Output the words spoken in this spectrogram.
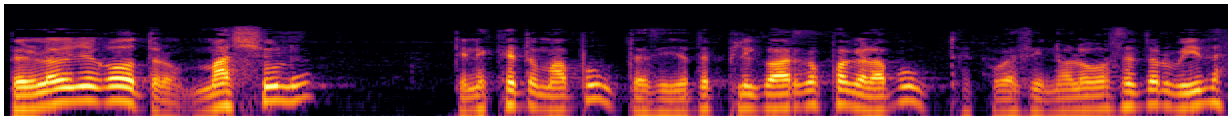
Pero luego llegó otro, más chulo. Tienes que tomar apuntes. Si yo te explico algo para que lo apuntes, porque si no, luego se te olvida.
